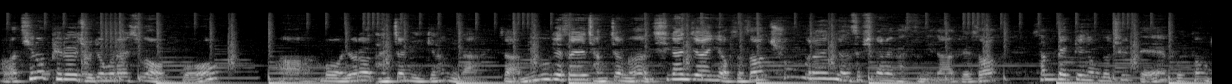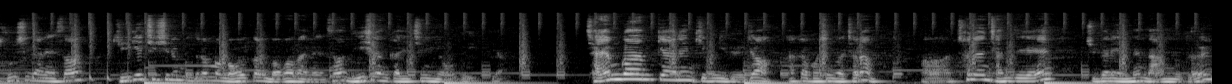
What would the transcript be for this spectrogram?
어, 티 높이를 조정을 할 수가 없고 어, 뭐 여러 단점이 있긴 합니다. 자 미국에서의 장점은 시간 제약이 없어서 충분한 연습 시간을 갖습니다. 그래서 300개 정도 칠 때 보통 2시간에서 길게 치시는 분들은 뭐 먹을 걸 먹어가면서 4시간까지 치는 경우도 있고요. 자연과 함께하는 기분이 들죠. 아까 보신 것처럼 어, 천연 잔디의 주변에 있는 나무들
